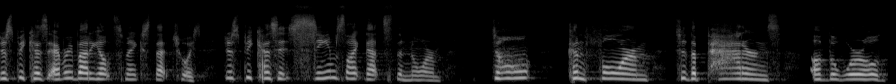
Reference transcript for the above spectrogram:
just because everybody else makes that choice, just because it seems like that's the norm, don't conform to the patterns of the world.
